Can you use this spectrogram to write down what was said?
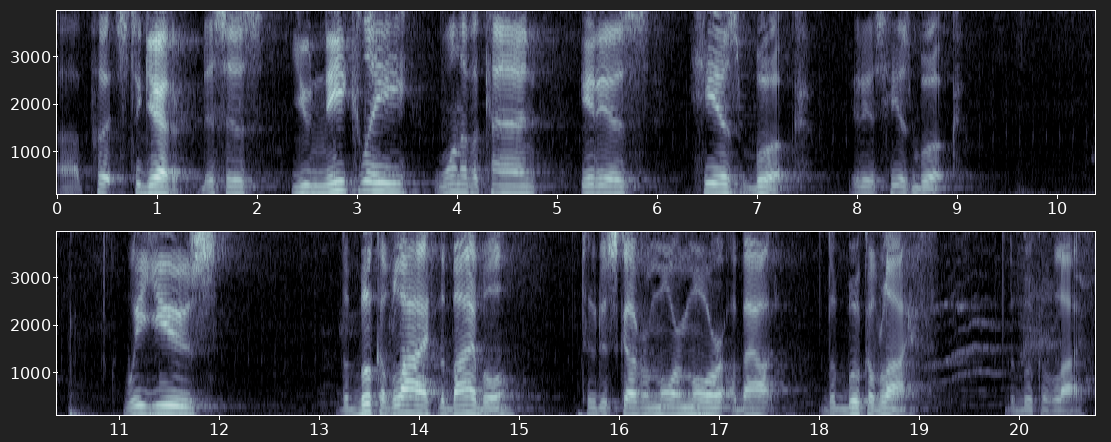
uh, puts together. This is uniquely one of a kind. It is His book. It is His book. We use the book of life, the Bible, to discover more and more about the book of life. The book of life.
